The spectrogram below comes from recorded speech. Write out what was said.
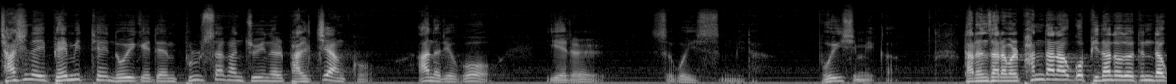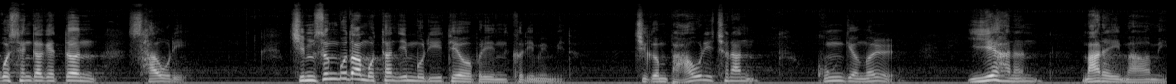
자신의 배 밑에 놓이게 된 불쌍한 주인을 밟지 않고 안으려고 예를 쓰고 있습니다. 보이십니까? 다른 사람을 판단하고 비난해도 된다고 생각했던 사울이 짐승보다 못한 인물이 되어버린 그림입니다. 지금 바울이 처한 공경을 이해하는 말의 마음이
